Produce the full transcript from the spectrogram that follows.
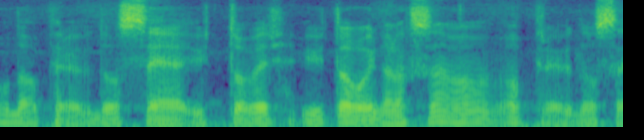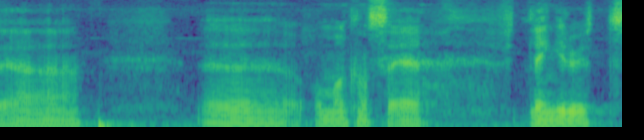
og da prøvd å se utover, ut av vår galakse, og, og prøvd å se eh, om man kan se lenger ut.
